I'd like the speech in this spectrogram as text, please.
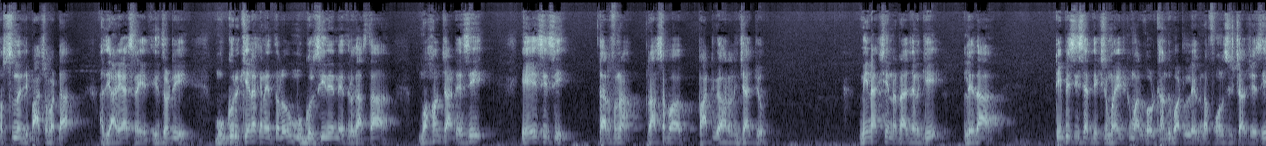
వస్తుందని చెప్పి ఆశపడ్డా. అది అడియాసన అయ్యేది దీంతో ముగ్గురు కీలక నేతలు ముగ్గురు సీనియర్ నేతలు కాస్త మొహం చాటేసి ఏఐసిసి తరఫున రాష్ట్ర పార్టీ వ్యవహారాల ఇన్ఛార్జు మీనాక్షి నటరాజన్కి లేదా టీపీసీసీ అధ్యక్షుడు మహేష్ కుమార్ గౌడ్కి అందుబాటులో లేకుండా ఫోన్ స్విచ్ ఆఫ్ చేసి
